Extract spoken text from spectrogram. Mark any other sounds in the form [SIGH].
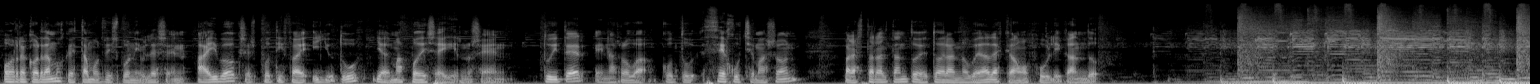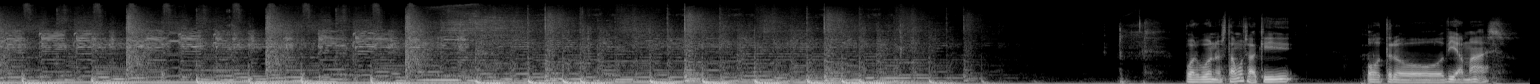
Os recordamos que estamos disponibles en iBox, Spotify y YouTube y además podéis seguirnos en Twitter en arroba cjuchemason para estar al tanto de todas las novedades que vamos publicando. Pues bueno, estamos aquí otro día más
